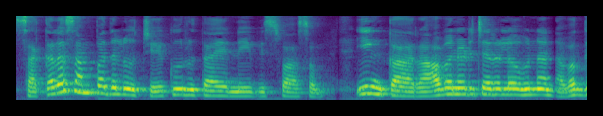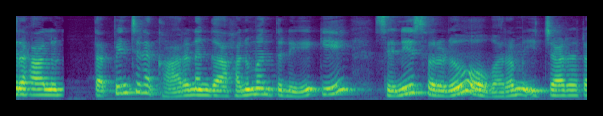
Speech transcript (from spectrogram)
సకల సంపదలు చేకూరుతాయని విశ్వాసం ఇంకా రావణుడి చెరలో ఉన్న నవగ్రహాలను తప్పించిన కారణంగా హనుమంతునికి శనీశ్వరుడు ఓ వరం ఇచ్చాడట.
